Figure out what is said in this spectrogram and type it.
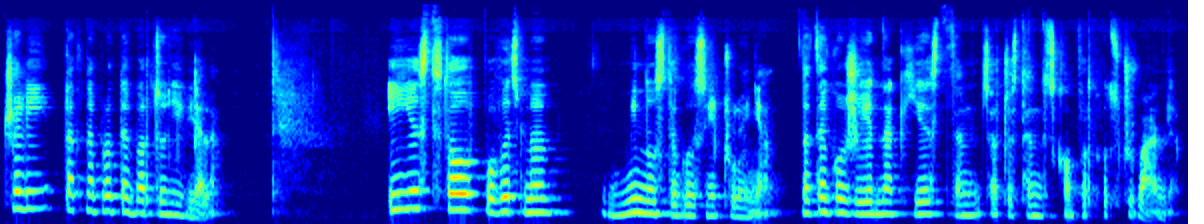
czyli tak naprawdę bardzo niewiele. I jest to, powiedzmy, minus tego znieczulenia, dlatego że jednak jest ten, cały czas ten dyskomfort odczuwalny.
